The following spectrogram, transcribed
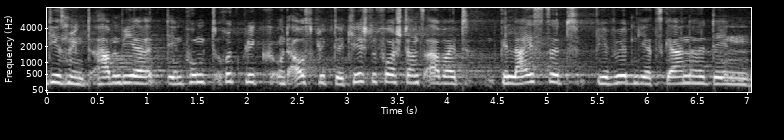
In diesem Punkt haben wir den Punkt Rückblick und Ausblick der Kirchenvorstandsarbeit geleistet. Wir würden jetzt gerne den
